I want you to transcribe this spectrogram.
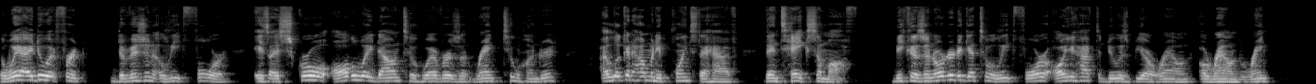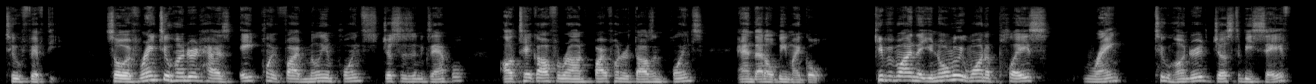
The way I do it for Division Elite 4 is I scroll all the way down to whoever is at rank 200. I look at how many points they have, then take some off because in order to get to Elite Four, all you have to do is be around around rank 250. So if rank 200 has 8.5 million points, just as an example, I'll take off around 500,000 points, and that'll be my goal. Keep in mind that you normally want to place rank 200 just to be safe,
